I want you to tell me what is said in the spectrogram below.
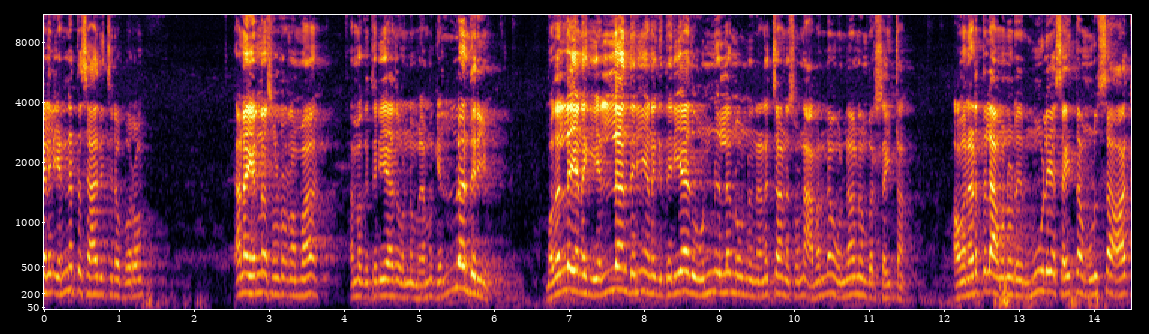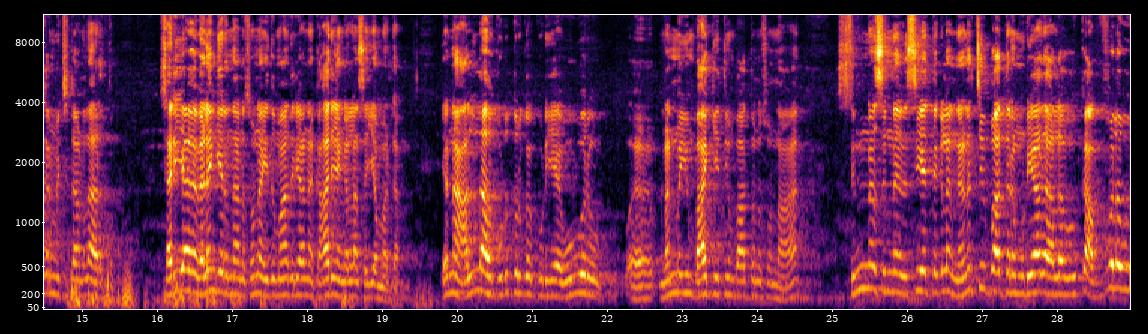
நிலையில் என்னத்தை சாதிச்சிட போகிறோம் ஆனால் என்ன சொல்கிறோம் நம்ம? நமக்கு தெரியாது ஒன்றும் நமக்கு எல்லாம் தெரியும். முதல்ல எனக்கு எல்லாம் தெரியும் எனக்கு தெரியாது ஒன்றும் இல்லைன்னு ஒன்று நினச்சான்னு சொன்னால் அவன் தான் ஒன்றாம் நம்பர் சைத்தான். அவன் இடத்துல அவனுடைய மூளையை சைத்தான் முழுசாக ஆக்கிரமிச்சிட்டான்னு தான் அர்த்தம். சரியாக விளங்கி இருந்தான்னு சொன்னால் இது மாதிரியான காரியங்கள்லாம் செய்ய மாட்டான். ஏன்னா அல்லாஹ் கொடுத்துருக்கக்கூடிய ஒவ்வொரு நன்மையும் பாக்கியத்தையும் பார்த்தோன்னு சொன்னால் சின்ன சின்ன விஷயத்துக்கெல்லாம் நினச்சி பார்த்துட முடியாத அளவுக்கு அவ்வளவு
